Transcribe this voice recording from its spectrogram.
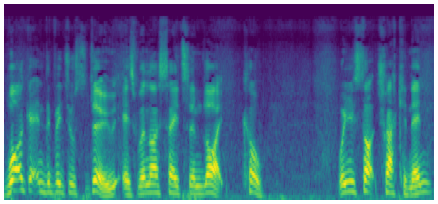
what I get individuals to do is when I say to them, like, cool, when you start tracking then,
